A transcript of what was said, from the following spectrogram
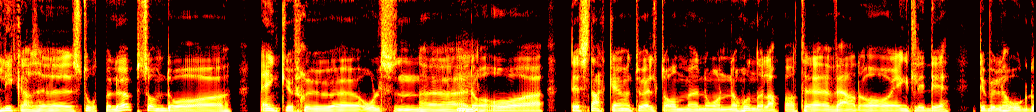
like eh, stort beløp som da enkefru eh, Olsen. Eh, mm. Da. Og det er snakk eventuelt om noen hundrelapper til hver. Da. Og egentlig det, de vil òg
